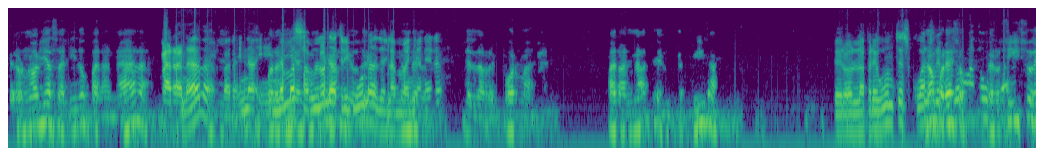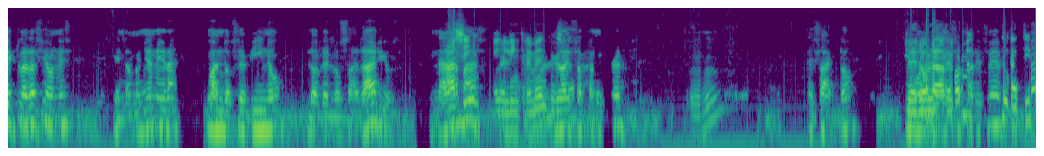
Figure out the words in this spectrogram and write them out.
pero no había salido para nada Para nada, para, y, na- y Por nada más habló en la tribuna de- de la mañanera, de la reforma, para nada educativa. pero la pregunta es cuál No, por eso, pero sí hizo declaraciones en la mañanera cuando se vino lo de los salarios. Nada Ah, sí, más del incremento. a desaparecer. Exacto. Pero la reforma educativa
